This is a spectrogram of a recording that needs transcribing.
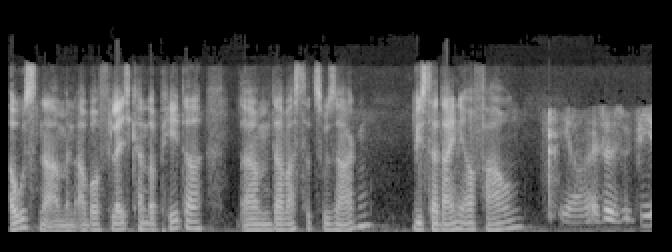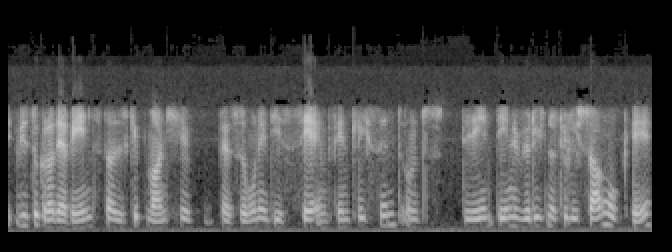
Ausnahmen. Aber vielleicht kann der Peter ähm, da was dazu sagen. Wie ist da deine Erfahrung? Ja, also wie, wie du gerade erwähnt hast, es gibt manche Personen, die sehr empfindlich sind und denen, denen würde ich natürlich sagen, okay,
